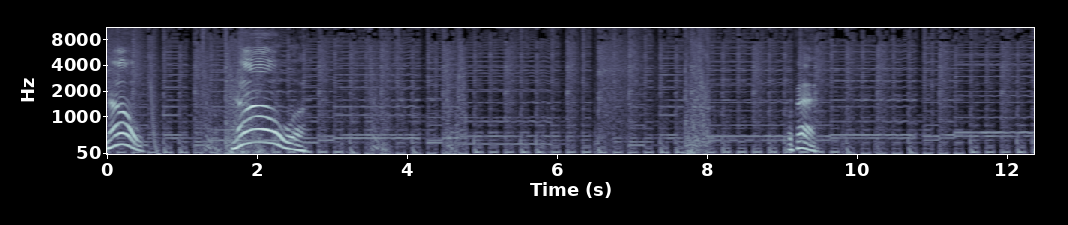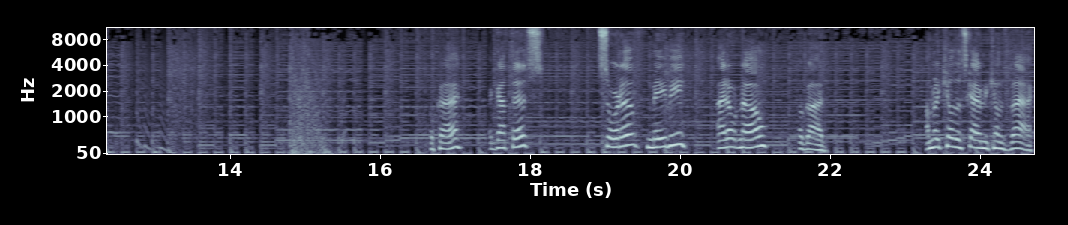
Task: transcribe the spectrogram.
No! Okay. Okay. I got this. Sort of, maybe. I don't know. Oh god. I'm gonna kill this guy when he comes back.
